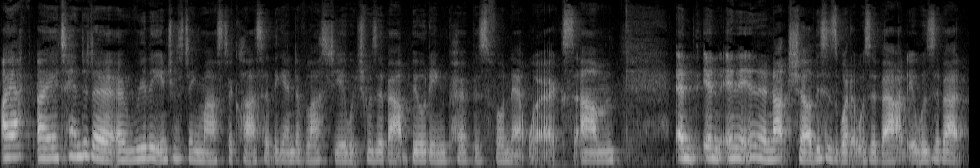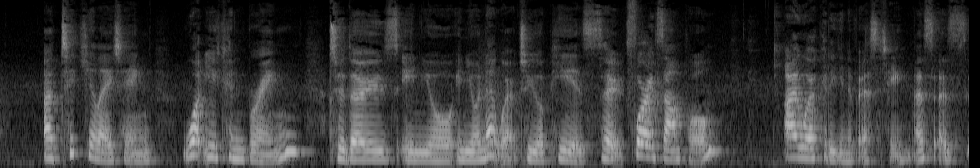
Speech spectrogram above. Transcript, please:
I, I attended a, a really interesting masterclass at the end of last year, which was about building purposeful networks. Um, and in, in, in a nutshell, this is what it was about. It was about articulating what you can bring to those in your in your network, to your peers. So, for example, I work at a university, as, as,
